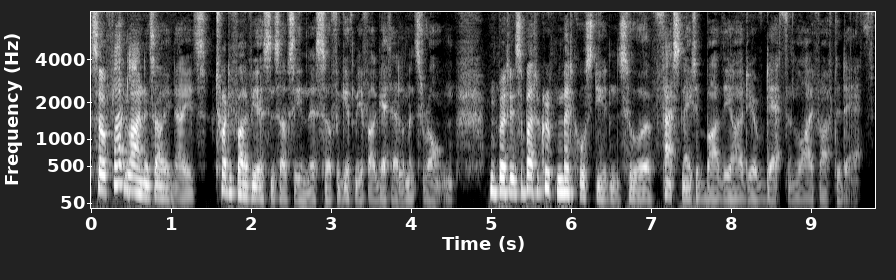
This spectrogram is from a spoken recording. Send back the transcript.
So Flatliners, I mean, it's 25 years since I've seen this, so forgive me if I get elements wrong. But it's about a group of medical students who are fascinated by the idea of death and life after death.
